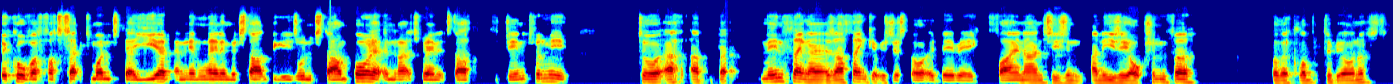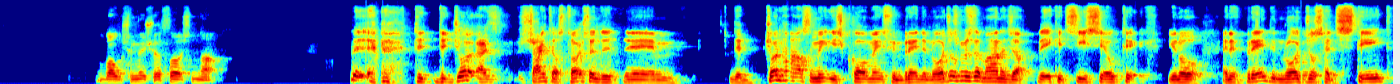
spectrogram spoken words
took over for six months to a year, and then Lennon was starting to get his own stamp on it, and that's when it started to change for me. So, I, I, but main thing is, I think it was just thought it'd be finances and an easy option for for the club, to be honest. Wilson, what's your thoughts on that? Did, did John, as Shankers touched on, did, um, did John Hartson make these comments when Brendan Rodgers was the manager that he could see Celtic, you know, and if Brendan Rodgers had stayed,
